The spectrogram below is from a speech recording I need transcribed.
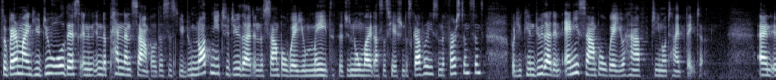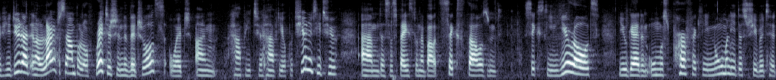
So bear in mind, you do all this in an independent sample. This is, you do not need to do that in the sample where you made the genome-wide association discoveries in the first instance, but you can do that in any sample where you have genotype data. And if you do that in a large sample of British individuals, which I'm happy to have the opportunity to. Um, this is based on about 6,000 16-year-olds. You get an almost perfectly normally distributed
